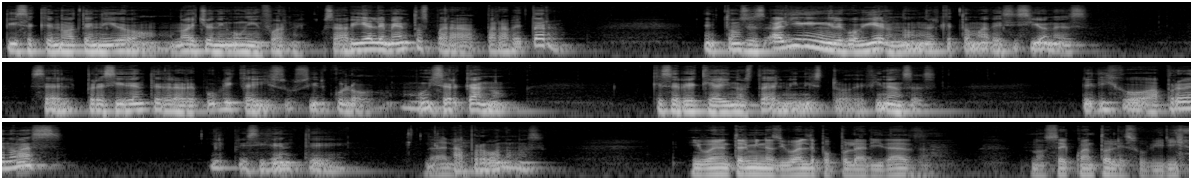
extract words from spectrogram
dice que no ha tenido, no ha hecho ningún informe. O sea, había elementos para, para vetar. Entonces, alguien en el gobierno, en el que toma decisiones, sea el presidente de la República y su círculo muy cercano, que se ve que ahí no está el ministro de Finanzas, le dijo, apruebe nomás. Y el presidente aprobó nomás. Y bueno, en términos igual de popularidad, no sé cuánto le subiría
